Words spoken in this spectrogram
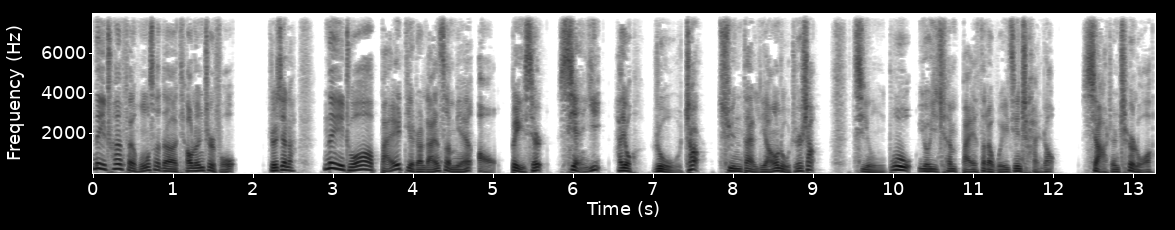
内穿粉红色的条纹制服，只见呢内着白底的蓝色棉袄、背心线衣，还有乳罩，均在两乳之上。颈部有一圈白色的围巾缠绕，下身赤裸，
